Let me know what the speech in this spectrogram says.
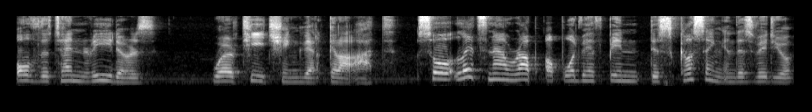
of the ten readers were teaching their qira'at. So let's now wrap up what we have been discussing in this video.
